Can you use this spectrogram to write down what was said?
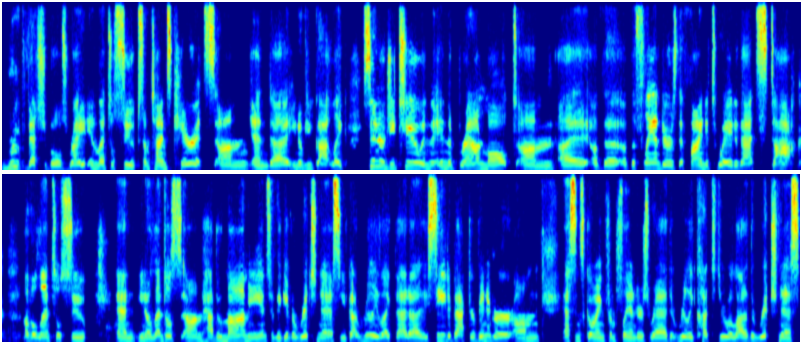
root vegetables right in lentil soup sometimes carrots um and uh you know if you've got like synergy too in the in the brown malt um uh, of the of the flanders that find its way to that stock of a lentil soup. And you know lentils um have umami and so they give a richness. You've got really like that uh acetobacter vinegar um essence going from flanders Flanders red that really cuts through a lot of the richness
